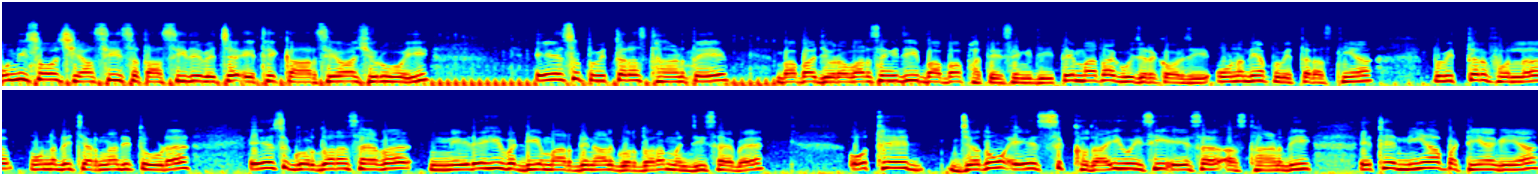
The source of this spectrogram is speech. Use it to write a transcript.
1986 87 ਦੇ ਵਿੱਚ ਇੱਥੇ ਕਾਰ ਸੇਵਾ ਸ਼ੁਰੂ ਹੋਈ। ਇਸ ਪਵਿੱਤਰ ਸਥਾਨ ਤੇ ਬਾਬਾ ਜੋਰਾਵਰ ਸਿੰਘ ਜੀ, ਬਾਬਾ ਫਤਿਹ ਸਿੰਘ ਜੀ ਤੇ ਮਾਤਾ ਗੁਜਰ ਕੌਰ ਜੀ, ਉਹਨਾਂ ਦੀਆਂ ਪਵਿੱਤਰ ਅਸਥੀਆਂ, ਪਵਿੱਤਰ ਫੁੱਲ, ਉਹਨਾਂ ਦੇ ਚਰਨਾਂ ਦੀ ਧੂੜ ਹੈ। ਇਸ ਗੁਰਦੁਆਰਾ ਸਾਹਿਬ ਨੇੜੇ ਹੀ ਵੱਡੀ ਇਮਾਰਤ ਦੇ ਨਾਲ ਗੁਰਦੁਆਰਾ ਮੰਜੀ ਸਾਹਿਬ ਹੈ। ਉੱਥੇ ਜਦੋਂ ਇਸ ਖੁਦਾਈ ਹੋਈ ਸੀ, ਇਸ ਅਸਥਾਨ ਦੀ, ਇੱਥੇ ਨੀਹਾਂ ਪੱਟੀਆਂ ਗਈਆਂ।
